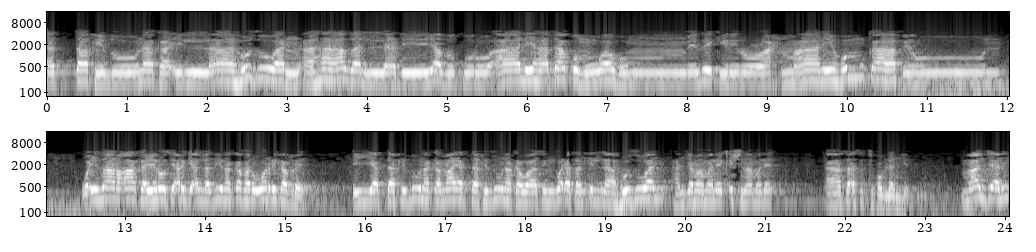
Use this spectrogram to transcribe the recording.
يتخذونك إلا هزوا أهذا الذي يذكر آلهتكم وهم بذكر الرحمن هم كافرون. وإذا رآك يروس أرجع الذين كفروا ور كفره. إن يتخذونك ما يتخذونك واسن إلا هزوا. هنجما ملك إشنا ملك. آساست قبلنج مال جاني؟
